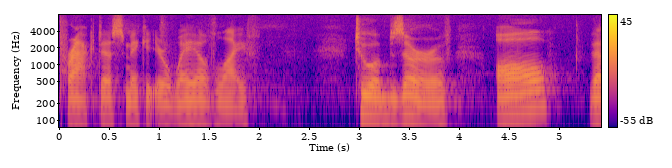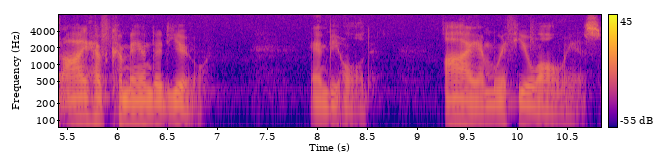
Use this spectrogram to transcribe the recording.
practice, make it your way of life, to observe all that I have commanded you. And behold, I am with you always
